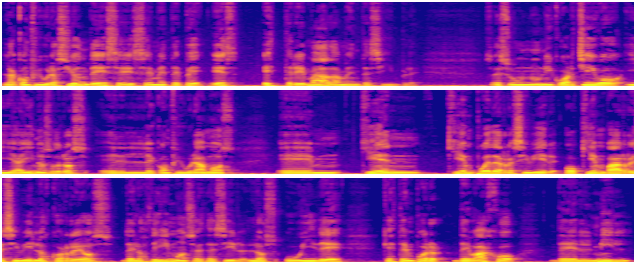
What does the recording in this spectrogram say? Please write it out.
la configuración de SSMTP es extremadamente simple. Es un único archivo y ahí nosotros eh, le configuramos em, quién, quién, puede recibir o quién va a recibir los correos de los dimos, es decir, los UID que estén por debajo del 1000.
